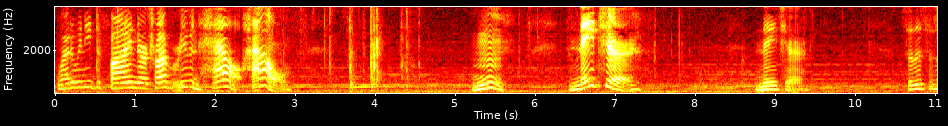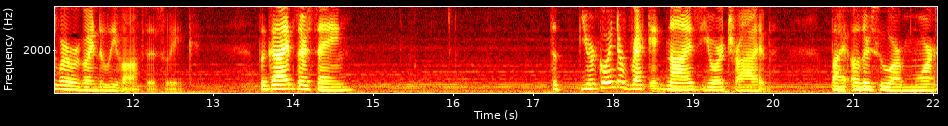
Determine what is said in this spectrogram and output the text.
Why do we need to find our tribe or even how? How? Hmm. Nature. Nature. So this is where we're going to leave off this week. The guides are saying the you're going to recognize your tribe by others who are more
